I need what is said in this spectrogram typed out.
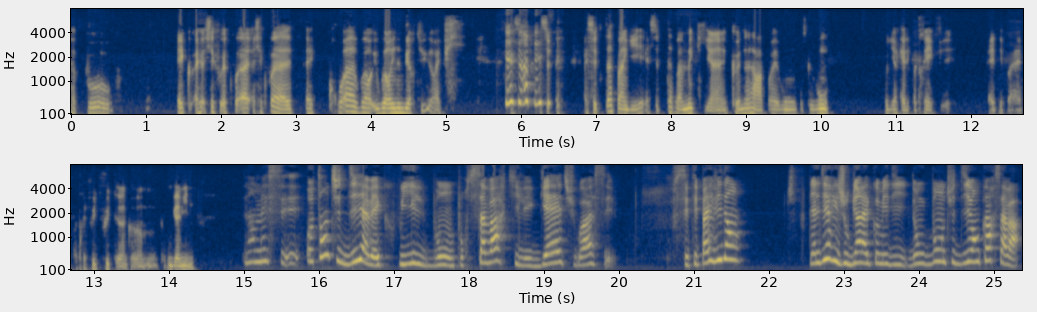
la pauvre. Elle- à chaque fois, à chaque fois, elle, elle croit avoir, avoir une ouverture, et puis, elle se, elle se tape un gay, elle se tape un mec qui est un connard après, bon, parce que bon, faut dire qu'elle est pas très, elle était pas, elle est pas très fut-fut, hein, comme, comme gamine. Non, mais c'est. Autant tu te dis avec Will, bon, pour savoir qu'il est gay, tu vois, c'est. C'était pas évident. Je peux bien le dire, il joue bien la comédie. Donc bon, tu te dis encore, ça va.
